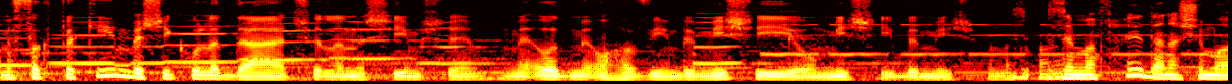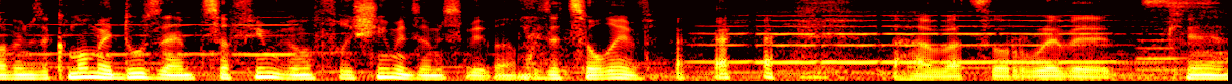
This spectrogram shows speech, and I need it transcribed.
מפקפקים בשיקול הדעת של אנשים שמאוד מאוהבים במישהי או מישהי במישהו, נכון? זה מפחיד, אנשים מאוהבים, זה כמו מדוזה, הם צפים ומפרישים את זה מסביבם, זה צורב. אהבה צורבת. כן.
